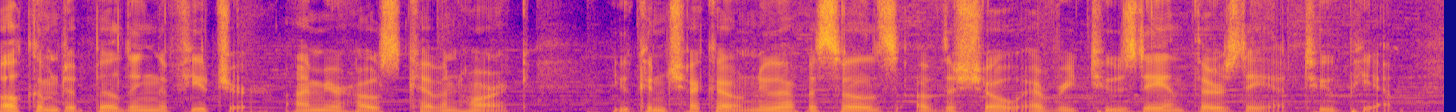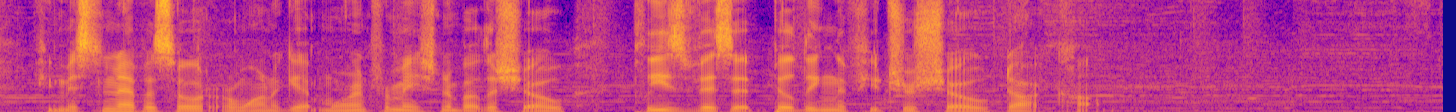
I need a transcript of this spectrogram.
Welcome to Building the Future. I'm your host, Kevin Horek. You can check out new episodes of the show every Tuesday and Thursday at 2 p.m. If you missed an episode or want to get more information about the show, please visit buildingthefutureshow.com.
